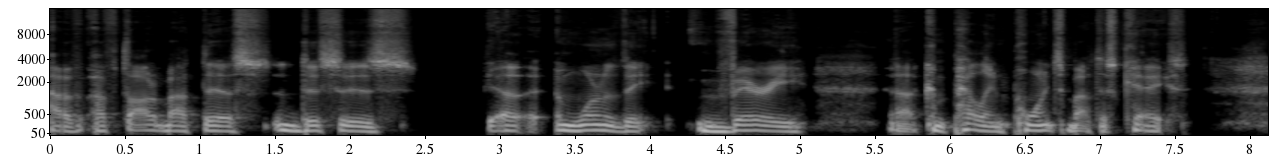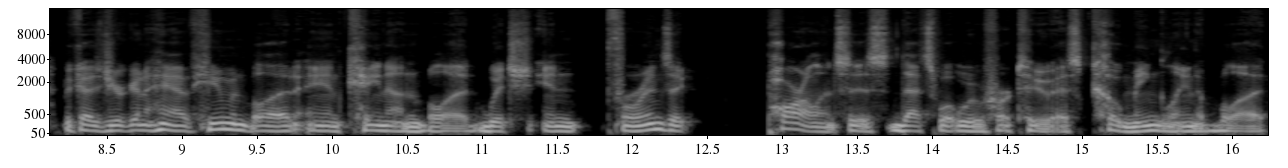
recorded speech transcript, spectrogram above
I've, I've thought about this. This is uh, one of the very uh, compelling points about this case because you're going to have human blood and canine blood, which in forensic parlance is that's what we refer to as commingling of blood.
